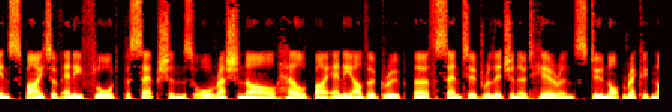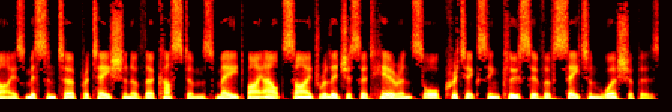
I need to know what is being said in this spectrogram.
In spite of any flawed perceptions or rationale held by any other group, Earth-centered religion adherents do not recognize misinterpretation of their customs made by outside religious adherents or critics inclusive of Satan worshippers.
